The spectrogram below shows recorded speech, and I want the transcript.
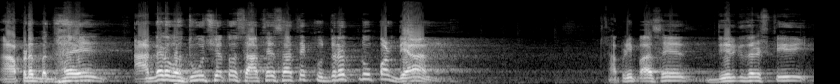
આપણે બધાએ આગળ વધવું છે તો સાથે સાથે કુદરતનું પણ ધ્યાન. આપણી પાસે દીર્ઘદ્રષ્ટિ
